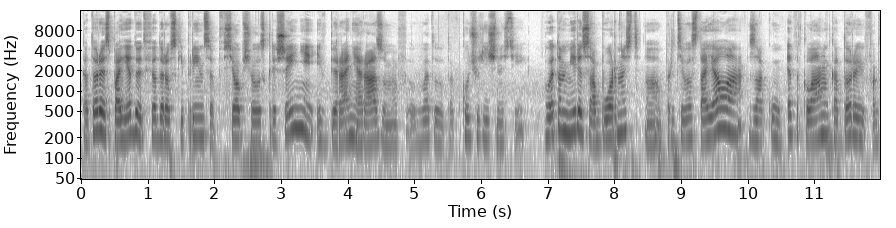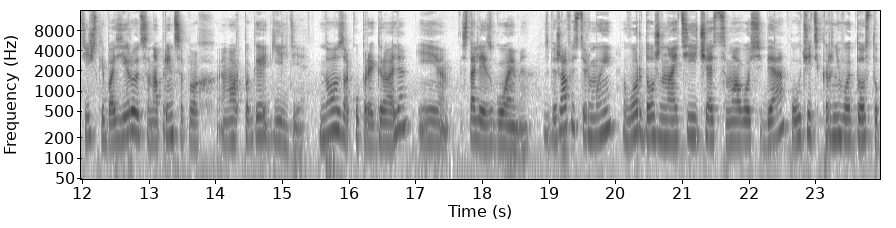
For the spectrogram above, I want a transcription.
которая исповедует федоровский принцип всеобщего воскрешения и вбирания разумов в эту так, кучу личностей. В этом мире соборность э, противостояла Заку. Это клан, который фактически базируется на принципах МРПГ гильдии. Но Заку проиграли и стали изгоями. Сбежав из тюрьмы, вор должен найти часть самого себя, получить корневой доступ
